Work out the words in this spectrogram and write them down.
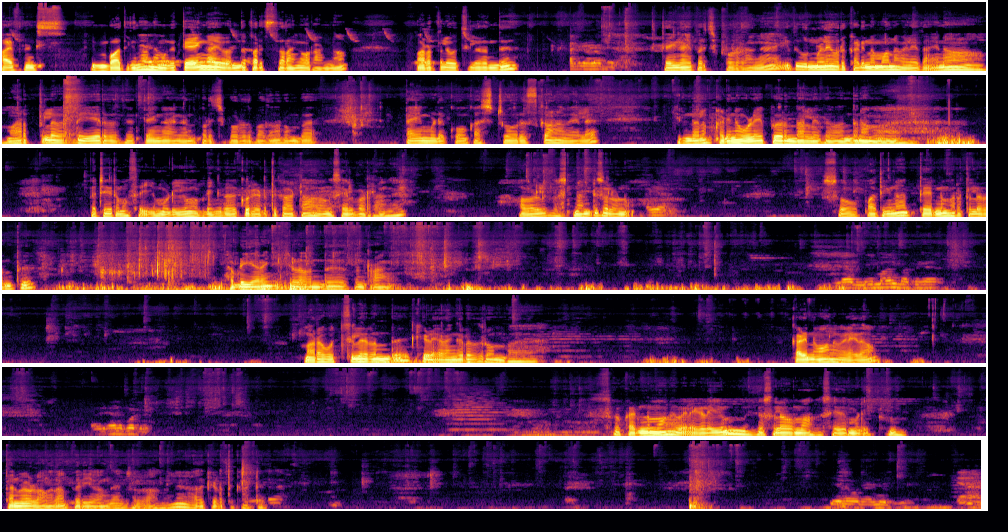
Hi friends இப்போ பார்த்தீங்கன்னா நமக்கு தேங்காய் வந்து பறித்து தராங்க ஒரு அண்ணா. மரத்தில் உச்சிலேருந்து தேங்காய் பறித்து போடுறாங்க. இது உண்மையிலேயே ஒரு கடினமான வேலை தான் ஏன்னா மரத்தில் வந்து ஏறுறது தேங்காய் அங்கேருந்து பறித்து போடுறது பார்த்தோன்னா ரொம்ப டைம் எடுக்கும். கஷ்டம் ரிஸ்க்கான வேலை. இருந்தாலும் கடின உழைப்பு இருந்தால் இதை வந்து நம்ம வெற்றிகரமாக செய்ய முடியும் அப்படிங்கிறதுக்கு ஒரு எடுத்துக்காட்டாக அவங்க செயல்படுறாங்க. அவர்களுக்கு ஃபஸ்ட் நன்றி சொல்லணும். ஸோ பார்த்திங்கன்னா தென்னை மரத்துலேருந்து அப்படி இறங்கி கீழே வந்து பண்ணுறாங்க மர உச்சிலிருந்து கீழே இறங்குறது ரொம்ப கடினமான வேலை தான் ஸோ கடினமான வேலைகளையும் மிக சுலபமாக செய்து முடிக்கும். தன்மை உள்ளவங்க தான் பெரியவங்கன்னு சொல்லுவாங்க. அதுக்கு எடுத்துக்காட்டு. ஏன்னா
